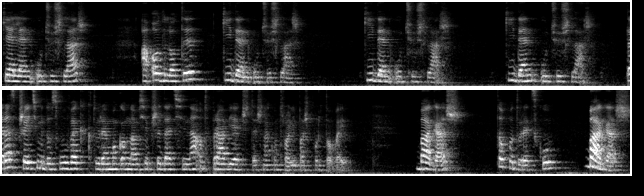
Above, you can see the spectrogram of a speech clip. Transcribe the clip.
gelen uçuşlar, a odloty giden uçuşlar, giden uçuşlar, giden uçuşlar. Teraz przejdźmy do słówek, które mogą nam się przydać na odprawie czy też na kontroli paszportowej. Bagaż to po turecku bagaż.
